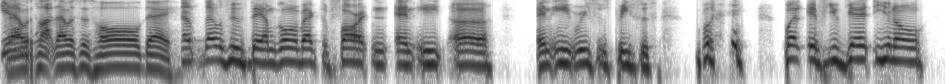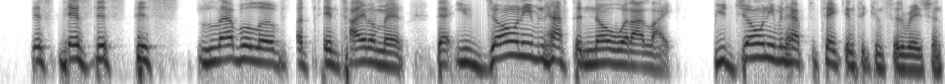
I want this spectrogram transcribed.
yeah, that was that was his whole day. that, that was his day. I'm going back to fart and, and eat uh and eat Reese's pieces. But but if you get you know this there's this this level of uh, entitlement that you don't even have to know what I like. You don't even have to take into consideration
